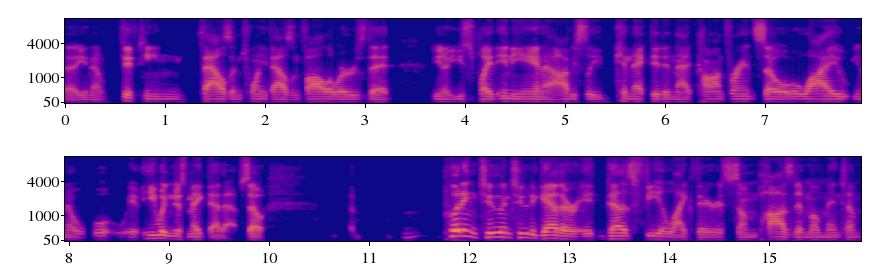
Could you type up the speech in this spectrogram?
uh, you know, 15,000, 20,000 followers that, you know, used to play at Indiana, obviously connected in that conference. So why, you know, he wouldn't just make that up. So putting two and two together, it does feel like there is some positive momentum.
